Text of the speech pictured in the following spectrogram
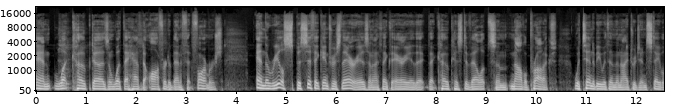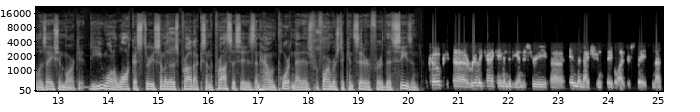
and what Koch does and what they have to offer to benefit farmers. And the real specific interest there is, and I think the area that, that Koch has developed some novel products would tend to be within the nitrogen stabilization market. Do you want to walk us through some of those products and the processes and how important that is for farmers to consider for this season? Koch uh, really kind of came into the industry uh, in the nitrogen stabilizer space, and that's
